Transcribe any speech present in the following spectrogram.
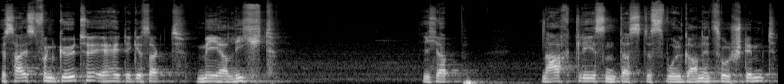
Es heißt von Goethe, er hätte gesagt, mehr Licht. Ich habe nachgelesen, dass das wohl gar nicht so stimmt.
